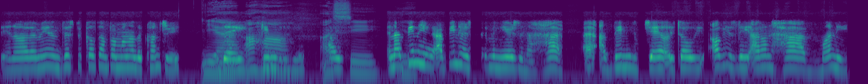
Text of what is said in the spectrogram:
You know what I mean? And just because I'm from another country, yeah, they uh-huh. give me. I, I see. And I've yeah. been here. I've been here seven years and a half. I, I've been in jail, so obviously I don't have money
